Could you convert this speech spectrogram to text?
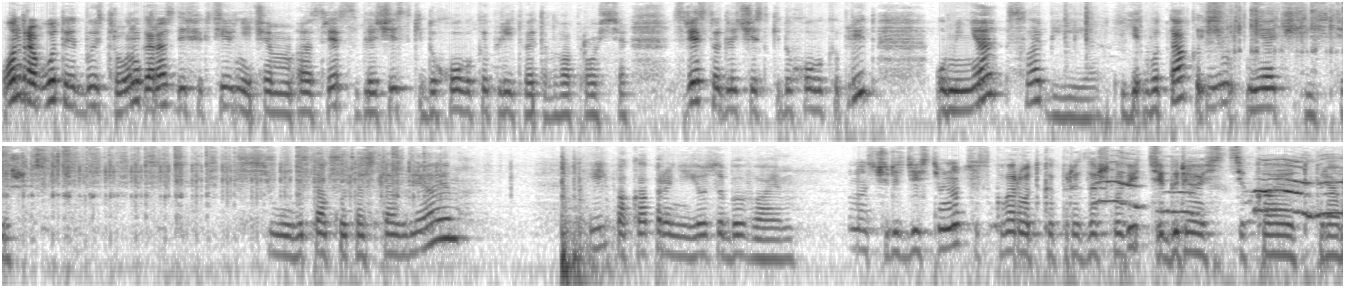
Он работает быстро, он гораздо эффективнее, чем э, средства для чистки духовок и плит в этом вопросе. Средства для чистки духовок и плит у меня слабее. Вот так им не очистишь. Все, вот так вот оставляем. И пока про нее забываем. У нас через 10 минут со сковородкой произошло. Видите, грязь стекает прям.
